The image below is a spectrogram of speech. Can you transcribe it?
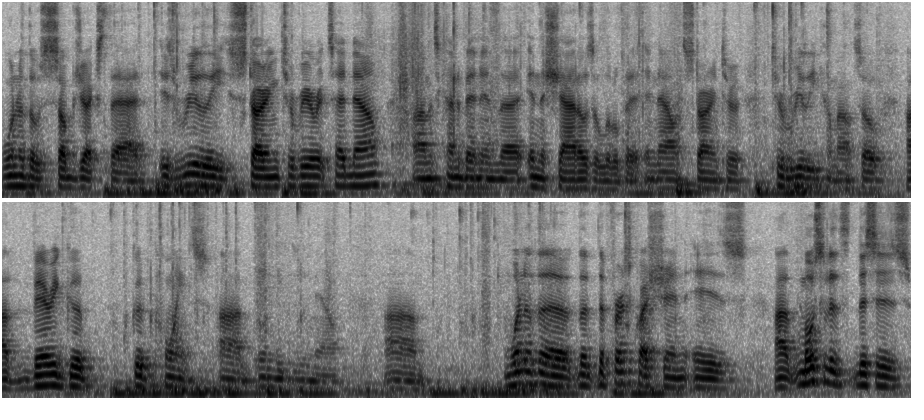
one of those subjects that is really starting to rear its head now. Um, it's kind of been in the, in the shadows a little bit, and now it's starting to, to really come out. So, uh, very good, good points, um, in the email. Um, one of the, the, the first question is, uh, most of this, this is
